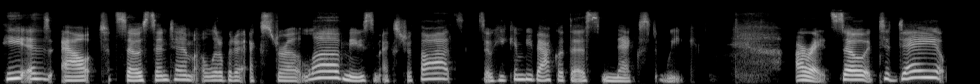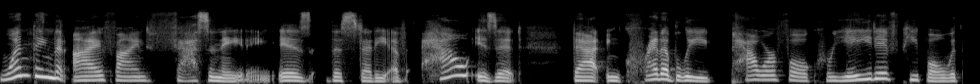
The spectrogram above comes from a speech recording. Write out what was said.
he is out. So send him a little bit of extra love, maybe some extra thoughts, so he can be back with us next week. All right. So today, one thing that I find fascinating is the study of how is it that incredibly powerful, creative people with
